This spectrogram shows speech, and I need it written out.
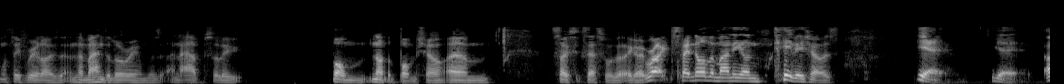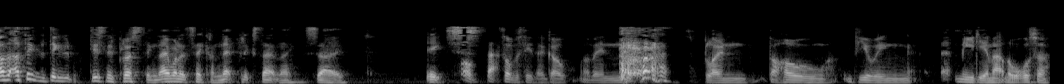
once they've realised that the Mandalorian was an absolute bomb, not a bombshell, um, so successful that they go right, spend all the money on TV shows. Yeah, yeah. I, I think the Disney Plus thing, they want to take on Netflix, don't they? So it's Well, that's obviously their goal. I mean, it's blown the whole viewing medium out of the water.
